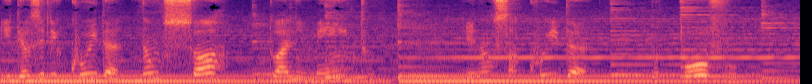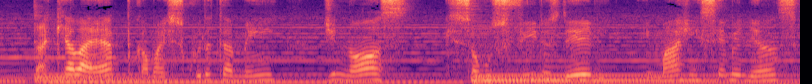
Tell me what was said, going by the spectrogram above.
E Deus ele cuida não só do alimento, ele não só cuida do povo daquela época, mas cuida também de nós, que somos filhos dele, imagem e semelhança.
